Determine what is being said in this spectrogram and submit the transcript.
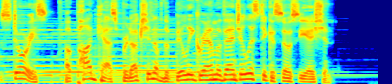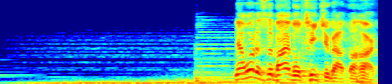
Stories, a podcast production of the Billy Graham Evangelistic Association. Now, what does the Bible teach about the heart?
